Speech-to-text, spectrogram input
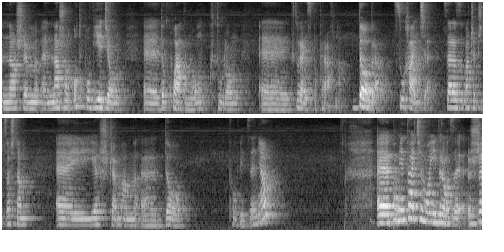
naszym, e, naszą odpowiedzią dokładną, którą, która jest poprawna. Dobra, słuchajcie, zaraz zobaczę, czy coś tam jeszcze mam do powiedzenia. Pamiętajcie, moi drodzy, że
